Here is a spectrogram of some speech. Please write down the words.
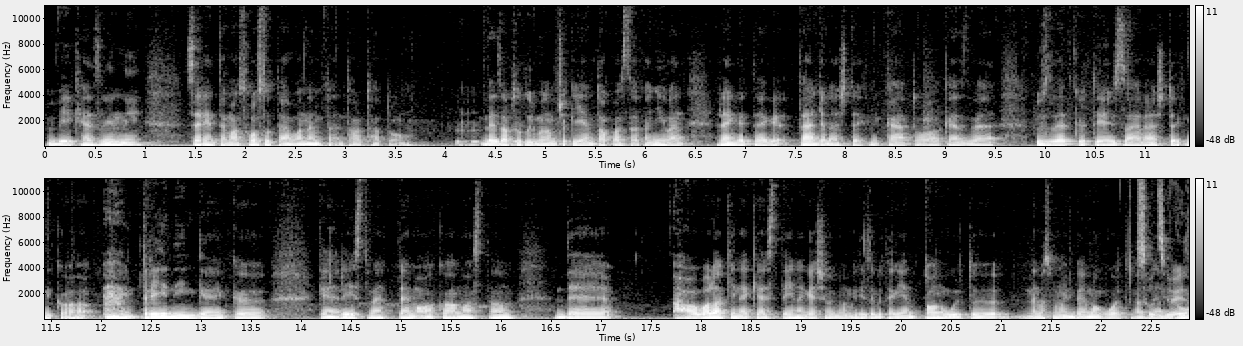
véghez vinni, szerintem az hosszú távon nem fenntartható. Uh-huh. De ez abszolút úgy mondom, csak ilyen tapasztalat, mert nyilván rengeteg tárgyalás technikától kezdve üzletkötés, zárás technika, tréningeken részt vettem, alkalmaztam, de ha valakinek ez ténylegesen, hogy mondom, idézőben ilyen tanult, nem azt mondom, hogy bemagolt, az nem jó,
